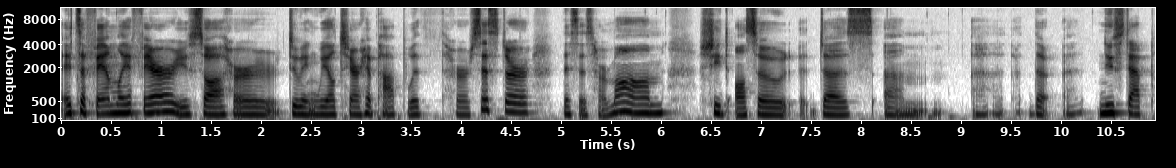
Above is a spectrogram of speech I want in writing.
it's a family affair. You saw her doing wheelchair hip hop with her sister. This is her mom. She also does um, uh, the uh, NuStep uh,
